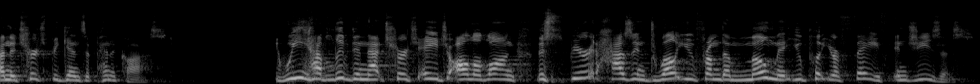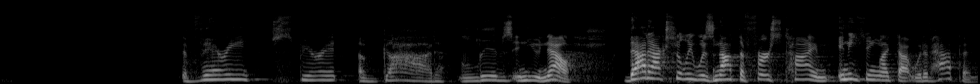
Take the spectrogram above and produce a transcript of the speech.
and the church begins at Pentecost. We have lived in that church age all along. The Spirit has indwelt you from the moment you put your faith in Jesus. The very Spirit of God lives in you. Now, that actually was not the first time anything like that would have happened.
